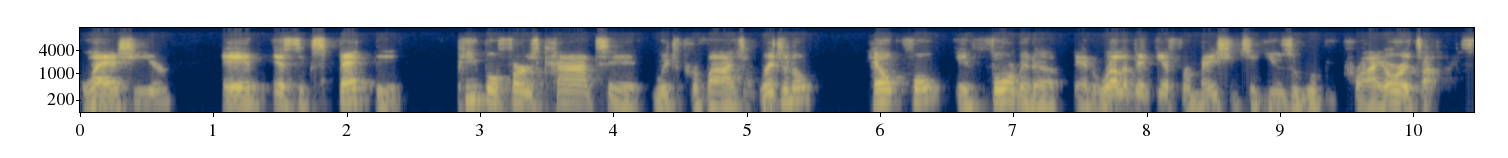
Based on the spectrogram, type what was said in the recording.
last year, and it's expected people first content, which provides original, helpful, informative, and relevant information to user will be prioritized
